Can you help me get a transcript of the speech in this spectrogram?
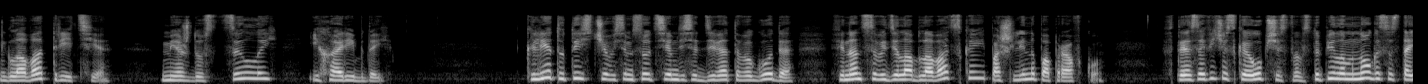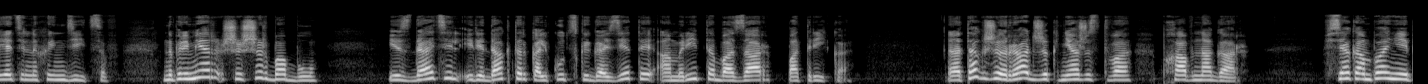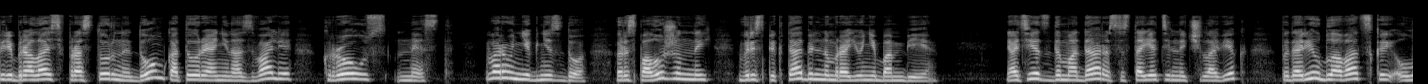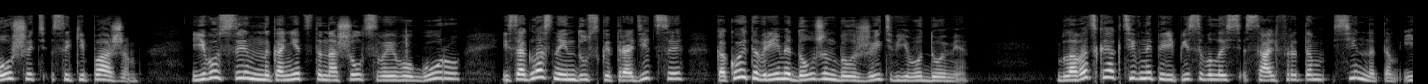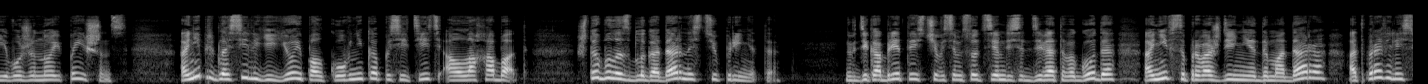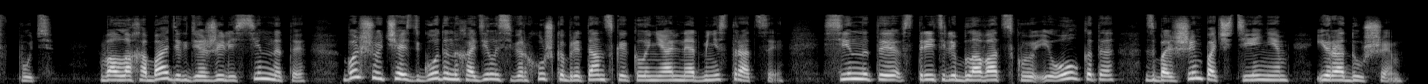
Глава третья. Между Сциллой и Харибдой. К лету 1879 года финансовые дела Блаватской пошли на поправку. В теософическое общество вступило много состоятельных индийцев, например, Шишир Бабу, издатель и редактор калькутской газеты «Амрита Базар Патрика», а также Раджа княжества Пхавнагар – Вся компания перебралась в просторный дом, который они назвали «Кроуз Нест» — Воронье гнездо, расположенный в респектабельном районе Бомбея. Отец Дамадара, состоятельный человек, подарил Блаватской лошадь с экипажем. Его сын наконец-то нашел своего гуру и, согласно индусской традиции, какое-то время должен был жить в его доме. Блаватская активно переписывалась с Альфредом Синнетом и его женой Пейшенс. Они пригласили ее и полковника посетить Аллахабад, что было с благодарностью принято. В декабре 1879 года они в сопровождении Дамадара отправились в путь. В Аллахабаде, где жили синнеты, большую часть года находилась верхушка британской колониальной администрации. Синнеты встретили Блаватскую и Олкота с большим почтением и радушием.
